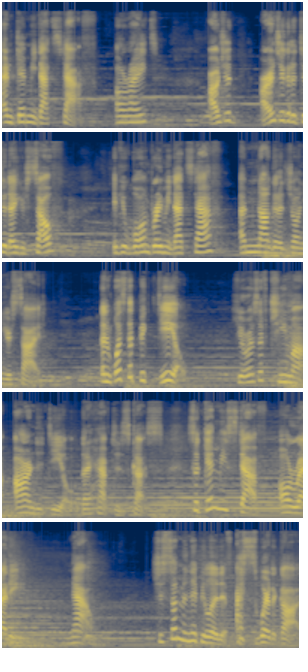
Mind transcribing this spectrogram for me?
and give me that staff. Alright? Aren't you aren't you gonna do that yourself? If you won't bring me that staff, I'm not gonna join your side. Then what's the big deal? Heroes of Chima aren't the deal that I have to discuss. So give me staff already. Now. She's so manipulative, I swear to God.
